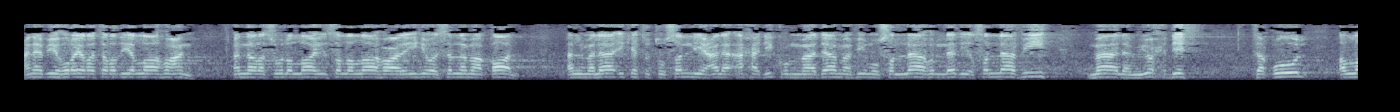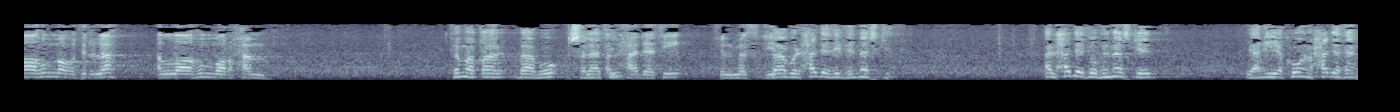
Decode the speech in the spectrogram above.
عن أبي هريرة رضي الله عنه أن رسول الله صلى الله عليه وسلم قال الملائكة تصلي على أحدكم ما دام في مصلاه الذي صلى فيه ما لم يحدث. تقول اللهم اغفر له اللهم ارحمه. ثم قال باب الصلاة الحدث في المسجد. باب الحدث في المسجد. الحدث في المسجد يعني يكون حدثا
